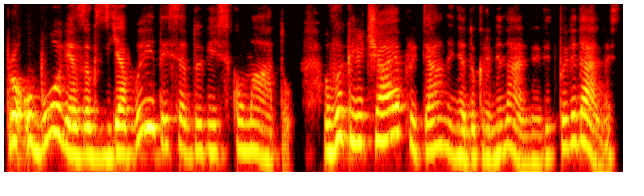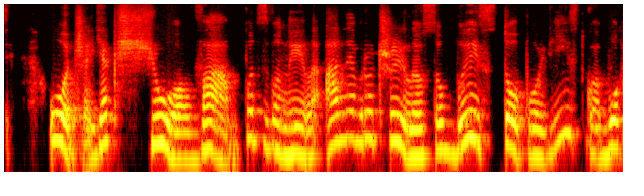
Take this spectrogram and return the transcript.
про обов'язок з'явитися до військомату виключає притягнення до кримінальної відповідальності. Отже, якщо вам подзвонили, а не вручили особисто повістку або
